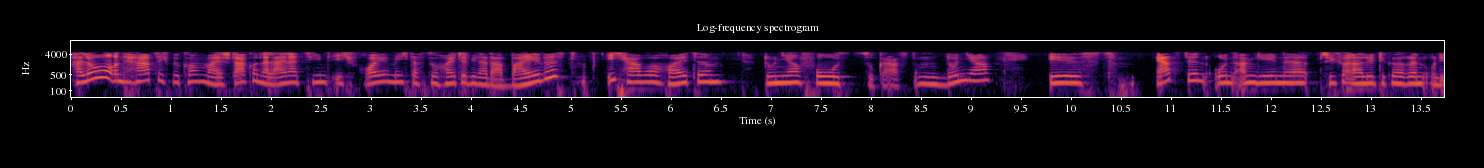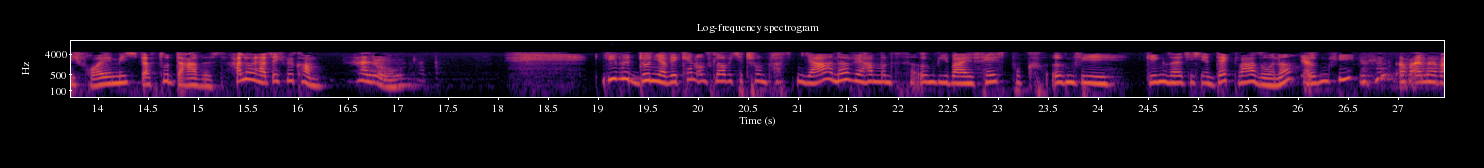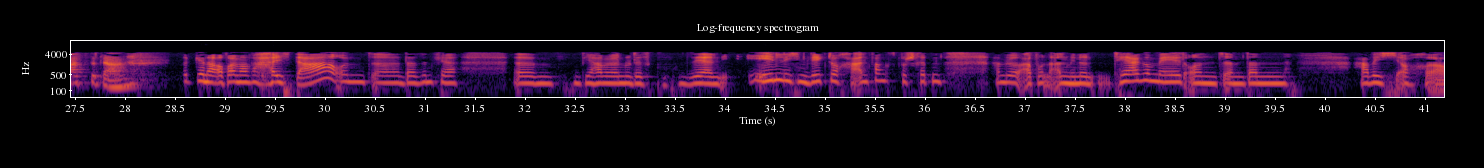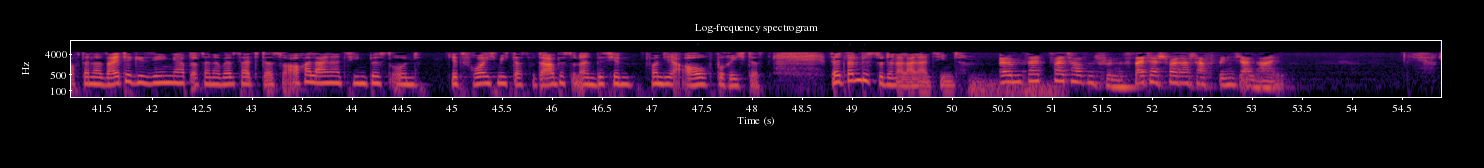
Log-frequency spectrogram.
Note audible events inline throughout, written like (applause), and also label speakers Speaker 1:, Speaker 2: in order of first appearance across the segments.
Speaker 1: Hallo und herzlich willkommen bei Stark und Alleinerziehend. Ich freue mich, dass du heute wieder dabei bist. Ich habe heute Dunja Voß zu Gast. Dunja ist Ärztin und angehende Psychoanalytikerin und ich freue mich, dass du da bist. Hallo, herzlich willkommen.
Speaker 2: Hallo.
Speaker 1: Liebe Dunja, wir kennen uns, glaube ich, jetzt schon fast ein Jahr, ne? Wir haben uns irgendwie bei Facebook irgendwie gegenseitig entdeckt, war so, ne?
Speaker 2: Ja.
Speaker 1: Irgendwie.
Speaker 2: Mhm. Auf einmal warst du da.
Speaker 1: Genau, auf einmal (laughs) war ich da und äh, da sind wir, ähm, wir haben ja nur das sehr ähnlichen Weg doch anfangs beschritten, haben wir ab und an hin und her gemailt und ähm, dann habe ich auch auf deiner Seite gesehen gehabt, auf deiner Webseite, dass du auch alleinerziehend bist und jetzt freue ich mich, dass du da bist und ein bisschen von dir auch berichtest. Seit wann bist du denn alleinerziehend?
Speaker 2: Ähm, seit 2005. Seit der Schwangerschaft bin ich allein.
